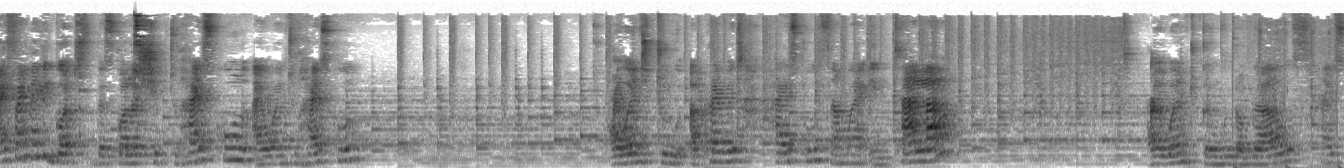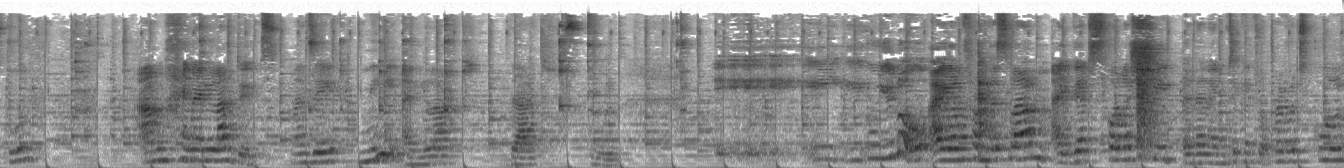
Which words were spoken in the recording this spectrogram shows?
i finally got the scholarship to high school. I went to high school. I went to a private high school somewhere in Tala. I went to Kangundo Girls High School. Um, and I loved it. Manze, me, I loved that school. You know, I am from the slum, I get scholarship, and then I'm taken to a private school.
